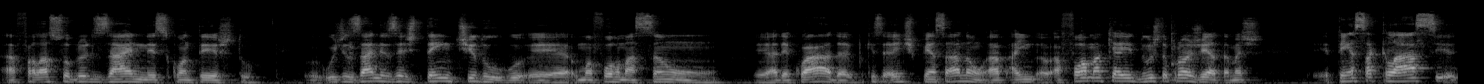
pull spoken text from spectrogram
a falar sobre o design nesse contexto. Os designers eles têm tido é, uma formação é, adequada, porque a gente pensa, ah, não, a, a, a forma que a indústria projeta, mas tem essa classe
